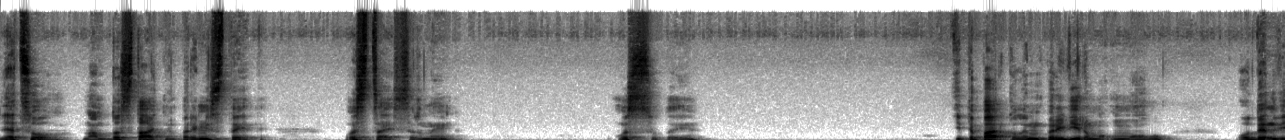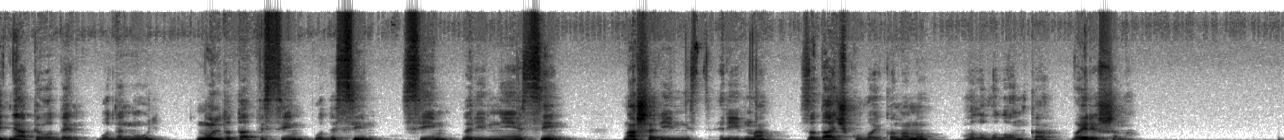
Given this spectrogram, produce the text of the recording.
Для цього нам достатньо перемістити ось цей сирник, ось сюди. І тепер, коли ми перевіримо умову, 1 відняти 1 буде 0, 0 додати 7 буде 7. 7 дорівнює 7. Наша рівність рівна. Задачку виконано, головоломка вирішена.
